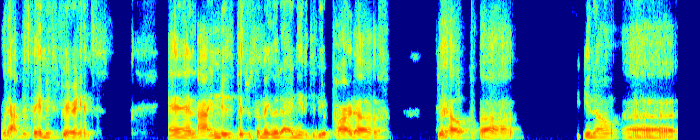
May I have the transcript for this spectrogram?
would have the same experience. And I knew that this was something that I needed to be a part of to help, uh, you know, uh,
